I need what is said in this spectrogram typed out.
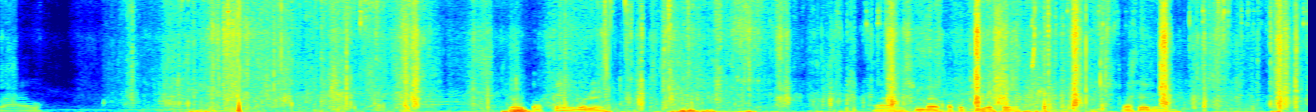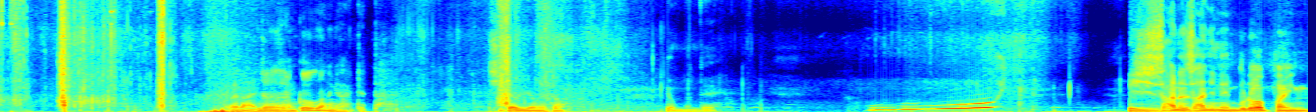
와우. 너무 빡센 거를 아 신발 밖에 빌렸어 왔어야 되네 이건 안전상 끄고 가는 게 낫겠다. 진짜 위험해서. 없는데. 이 사는 산이네. 무릎파잉.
